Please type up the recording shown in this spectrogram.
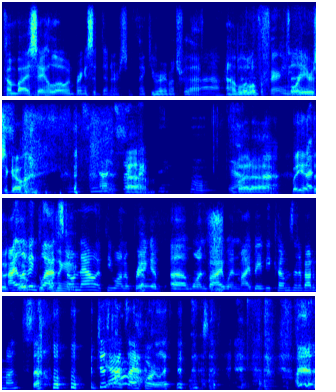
come by, say hello, and bring us a dinner. So thank you very much for that. Wow. A little over very four years ago. That's Um, Hmm, yeah. But uh, Uh, but yeah, I, the, I the- live in the one thing Gladstone I- now. If you want to bring a uh, one by when my baby comes in about a month, so just Yeah. outside Portland. Of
